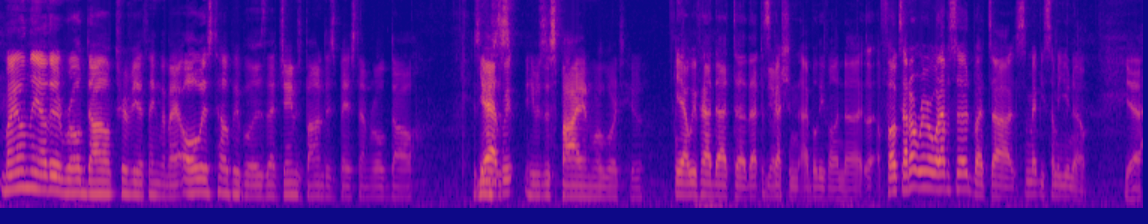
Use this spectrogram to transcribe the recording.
My only other Roald Dahl trivia thing that I always tell people is that James Bond is based on Roald Dahl. he, Yes, was a, he was a spy in World War II. Yeah, we've had that uh, that discussion, I believe, on uh, folks. I don't remember what episode, but uh, so maybe some of you know. Yeah.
